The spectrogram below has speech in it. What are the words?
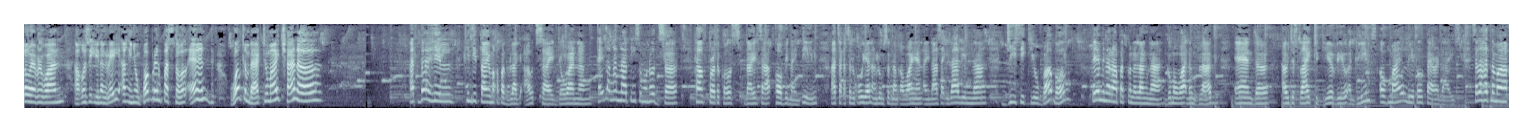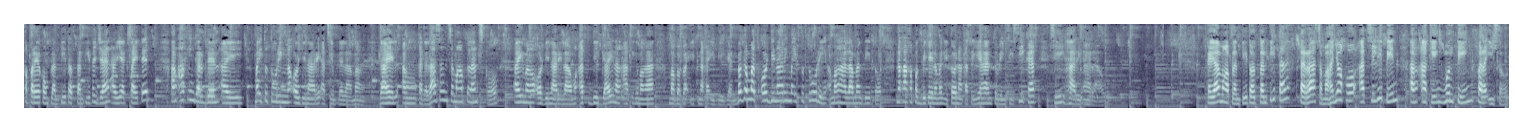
Hello everyone! Ako si Inang Ray, ang inyong pobreng pastol and welcome back to my channel! At dahil hindi tayo makapag-vlog outside gawa ng kailangan nating sumunod sa health protocols dahil sa COVID-19 at sa kasalukuyan ang lungsod ng Kawayan ay nasa ilalim ng GCQ bubble, kaya minarapat ko na lang na gumawa ng vlog and uh, I would just like to give you a glimpse of my little paradise. Sa lahat ng mga kapareho kong plantita at plantita dyan, are you excited? Ang aking garden ay maituturing na ordinary at simple lamang. Dahil ang kadalasan sa mga plants ko ay mga ordinary lamang at bigay ng aking mga mababait na kaibigan. Bagamat ordinary maituturing ang mga halaman dito, nakakapagbigay naman ito ng kasiyahan tuwing sisikat si Haring Araw. Kaya mga plantito at plantita, tara samahan niyo ako at silipin ang aking munting paraiso.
